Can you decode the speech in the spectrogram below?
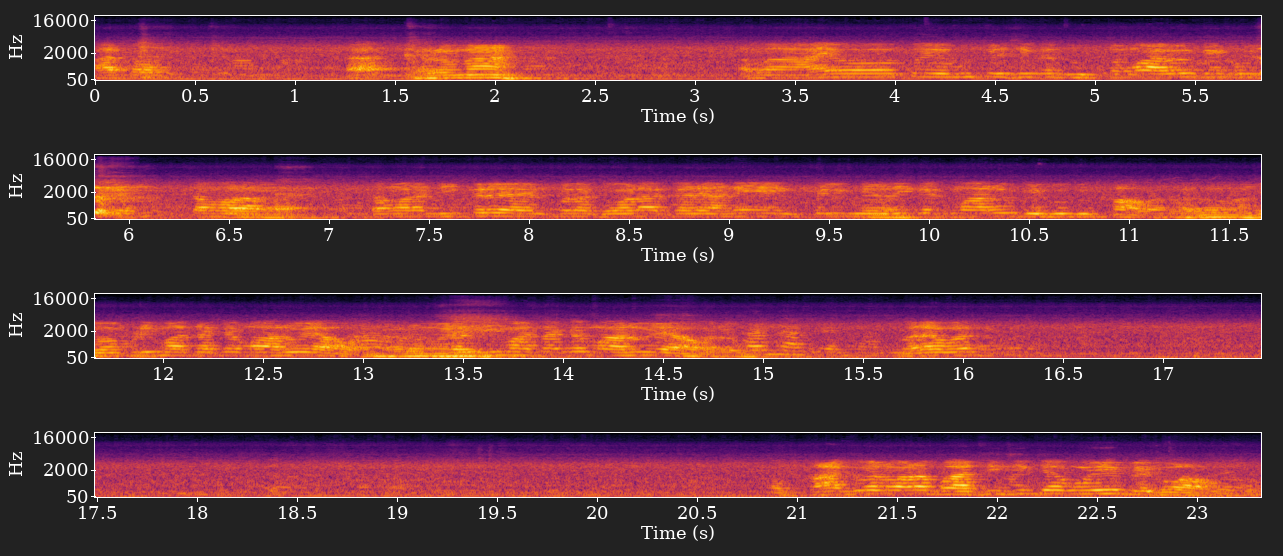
આ તો હા ખરું માં. હવે આવ્યો તો એવું કે છે કે દૂધ તો આવ્યો ભેગું છે તમારા તમારા દીકરે પેલા ગોળા કરે અને પેલી મેળી કે મારું ભેગું દૂધ ખાવા બરોબર. માતા કે મારું આવે બરોબર. માતા કે મારું આવે. બરાબર ભાગવલ વાળા ભાતીજી કે હું એ ભેગો આવું છું.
